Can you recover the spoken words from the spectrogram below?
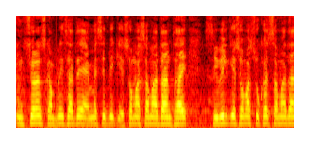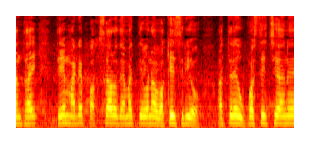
ઇન્સ્યોરન્સ કંપની સાથે એમએસસીપી કેસોમાં સમાધાન થાય સિવિલ કેસોમાં સુખદ સમાધાન થાય તે માટે પક્ષકારો તેમજ તેઓના વકીલશ્રીઓ અત્યારે ઉપસ્થિત છે અને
